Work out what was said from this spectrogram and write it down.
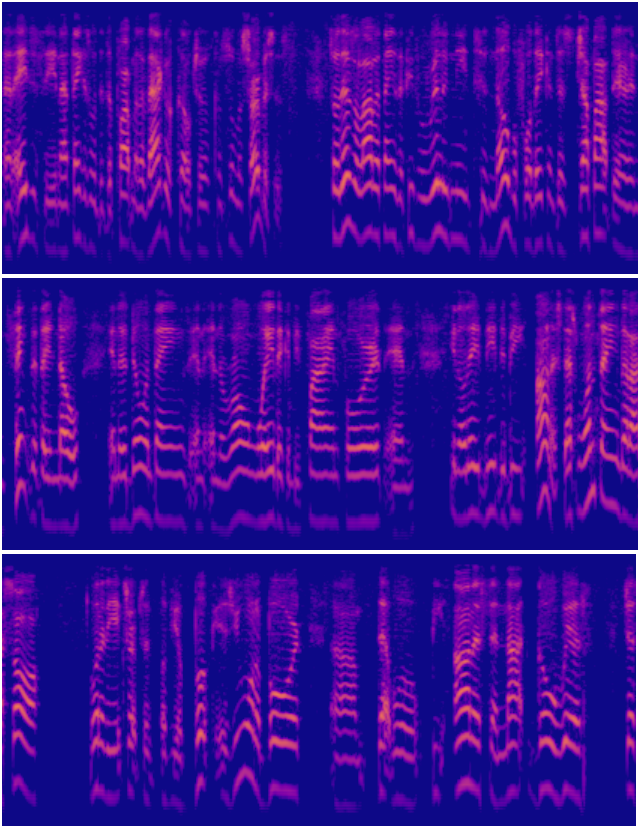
an agency, and I think it's with the Department of Agriculture, Consumer Services. So there's a lot of things that people really need to know before they can just jump out there and think that they know and they're doing things in in the wrong way, they could be fined for it, and you know they need to be honest. That's one thing that I saw. One of the excerpts of, of your book is you want a board um, that will be honest and not go with just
